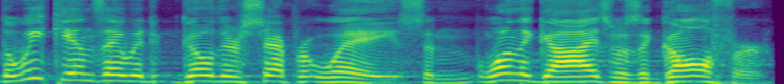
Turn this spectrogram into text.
the weekends, they would go their separate ways. And one of the guys was a golfer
